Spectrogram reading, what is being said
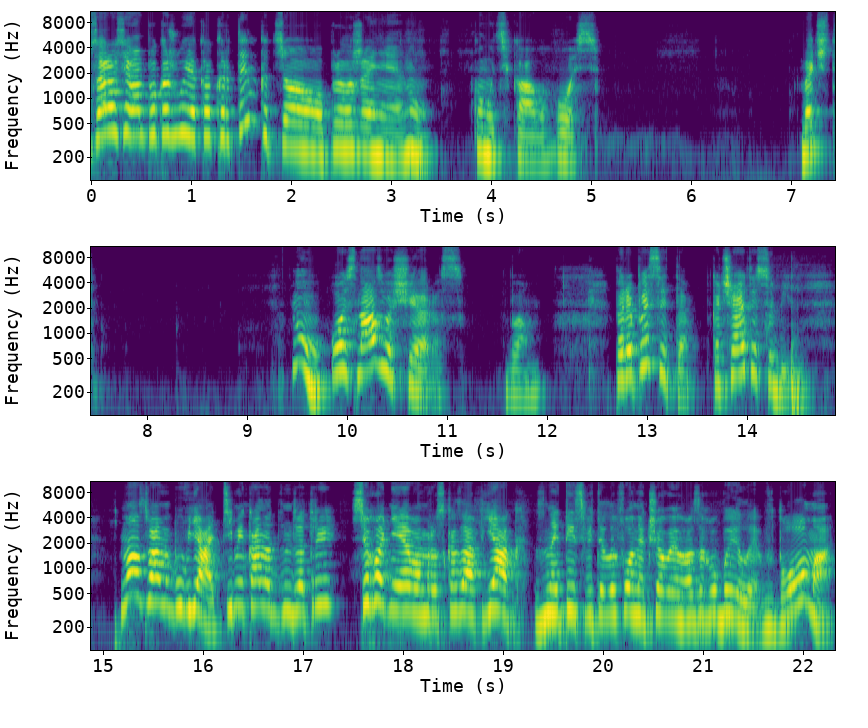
зараз я вам покажу, яка картинка цього приложення. Ну, кому цікаво. Ось. Бачите? Ну, ось назва ще раз вам. Переписуйте, качайте собі. Ну, а з вами був я, Тімікан 123. Сьогодні я вам розказав, як знайти свій телефон, якщо ви його загубили вдома.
